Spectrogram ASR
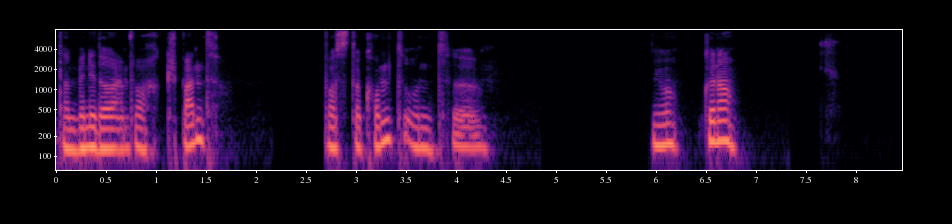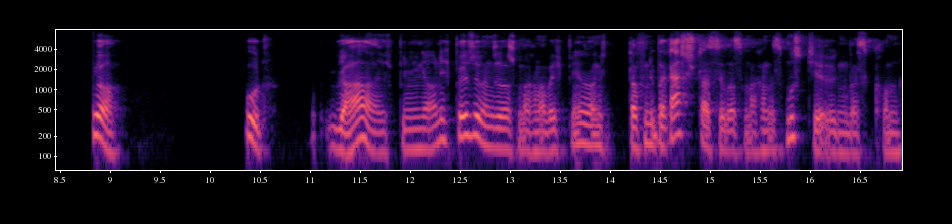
dann bin ich da einfach gespannt, was da kommt. Und äh, ja, genau. Ja, gut. Ja, ich bin ihnen ja auch nicht böse, wenn sie was machen, aber ich bin ja auch nicht davon überrascht, dass sie was machen. Es muss hier irgendwas kommen.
